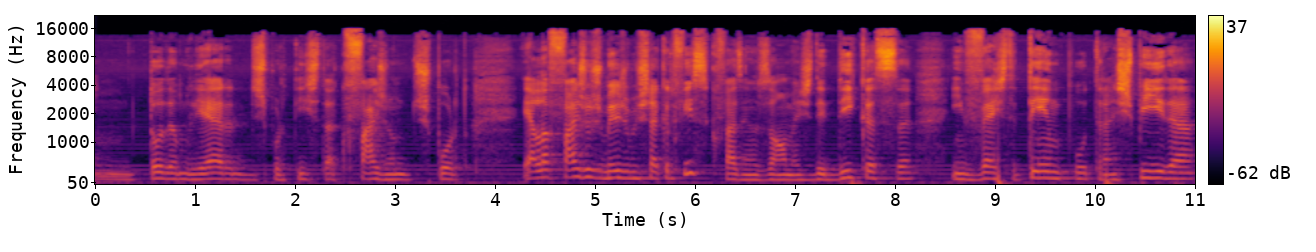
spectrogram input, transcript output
um, toda mulher desportista que faz um desporto ela faz os mesmos sacrifícios que fazem os homens, dedica-se, investe tempo, transpira,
